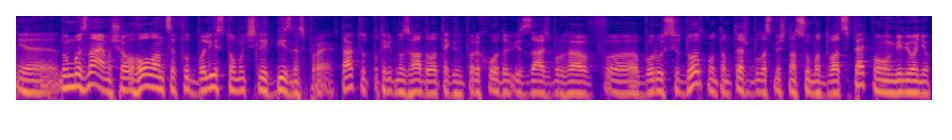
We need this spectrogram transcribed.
Е, ну, Ми знаємо, що Голланд це футболіст, в тому числі бізнес-проект. Так? Тут потрібно згадувати, як він переходив із Зальцбурга в е, Борусі Дортмунд. Там теж була смішна сума 25 по мільйонів.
